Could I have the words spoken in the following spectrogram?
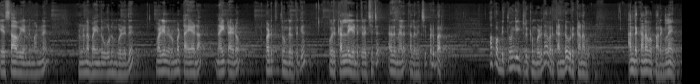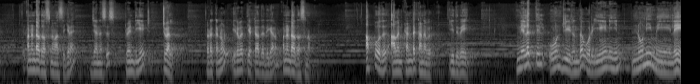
ஏசாவு என்னும் அண்ணன் அண்ணனை பயந்து ஓடும் பொழுது வழியில் ரொம்ப டயர்டாக நைட் ஆகிடும் படுத்து தூங்குறதுக்கு ஒரு கல்லை எடுத்து வச்சுட்டு அது மேலே தலை வச்சு படுப்பார். அப்போ அப்படி தூங்கிக்கிட்டு இருக்கும் பொழுது அவர் கண்ட ஒரு கனவு. அந்த கனவை பாருங்களேன். பன்னெண்டாவது வசனம் வாசிக்கிறேன். ஜெனசிஸ் டுவெண்ட்டி எயிட் டுவெல் தொடக்க நூல் இருபத்தி எட்டாவது அதிகாரம் பன்னெண்டாவது வசனம். அப்போது அவன் கண்ட கனவு இதுவே. நிலத்தில் ஊன்றியிருந்த ஒரு ஏணியின் நுனி மேலே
